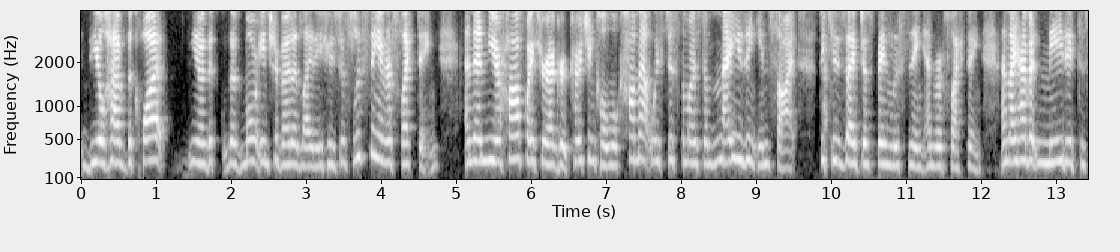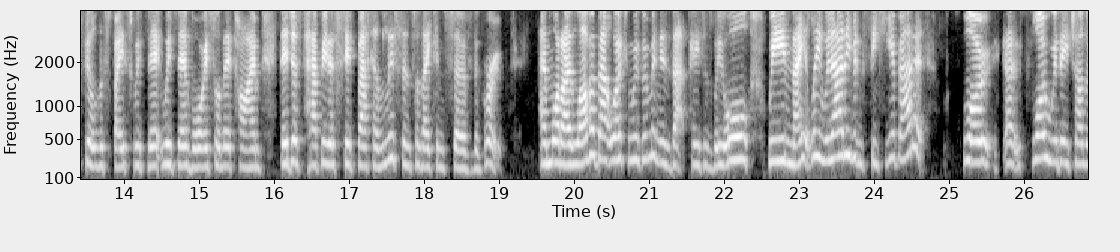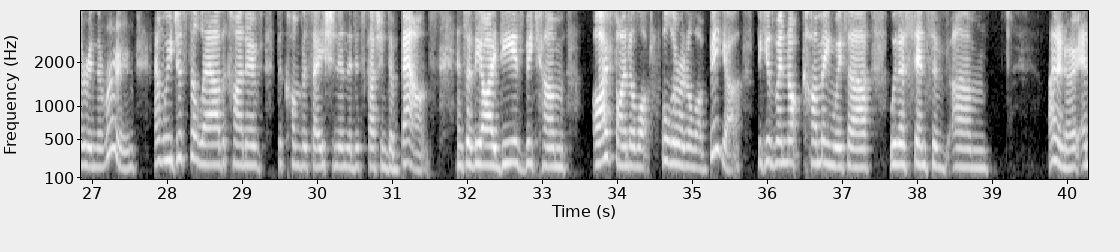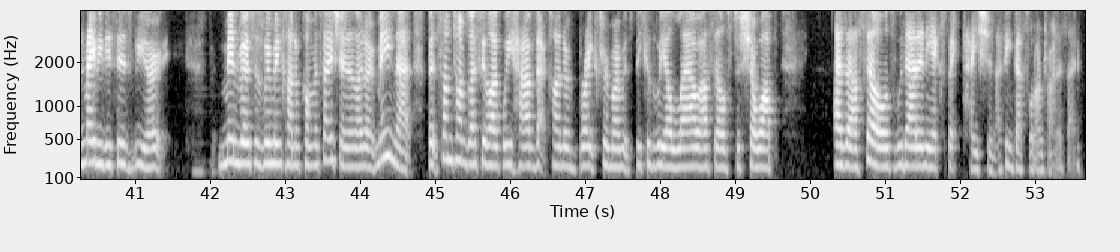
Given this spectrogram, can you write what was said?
you'll have the quiet you know the, the more introverted lady who's just listening and reflecting. And then you're halfway through our group coaching call will come out with just the most amazing insight because they've just been listening and reflecting. And they haven't needed to fill the space with their with their voice or their time. They're just happy to sit back and listen so they can serve the group. And what I love about working with women is that piece is we all we innately, without even thinking about it, flow uh, flow with each other in the room and we just allow the kind of the conversation and the discussion to bounce and so the ideas become I find a lot fuller and a lot bigger because we're not coming with a with a sense of um, I don't know, and maybe this is you know men versus women kind of conversation, and I don't mean that, but sometimes I feel like we have that kind of breakthrough moments because we allow ourselves to show up as ourselves without any expectation. I think that's what I'm trying to say.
